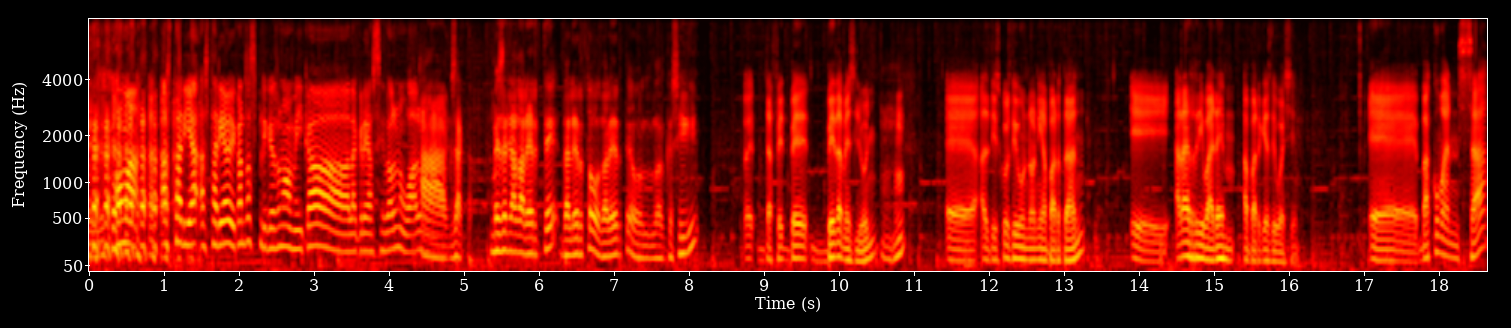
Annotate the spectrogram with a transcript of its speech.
Home, estaria, estaria bé que ens expliqués una mica la creació del nou àlbum. Ah, exacte. Més enllà de l'ERTE, de l'ERTO o de l'ERTE o el que sigui. Eh, De fet, ve, ve de més lluny. Uh -huh. Eh, el disc es diu No n'hi ha per tant i ara arribarem a per què es diu així. Eh, va començar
